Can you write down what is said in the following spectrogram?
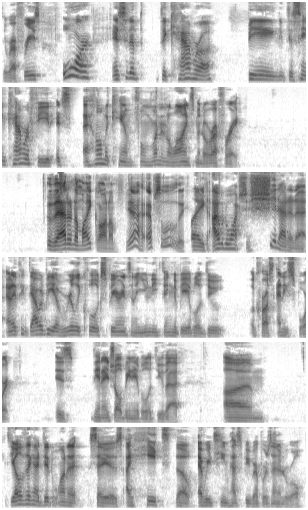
the referees or instead of the camera being the same camera feed, it's a helmet cam from running a linesman or referee. That and a mic on them. Yeah, absolutely. Like I would watch the shit out of that, and I think that would be a really cool experience and a unique thing to be able to do across any sport. Is the NHL being able to do that? Um, the other thing I did want to say is I hate though every team has to be represented rule.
